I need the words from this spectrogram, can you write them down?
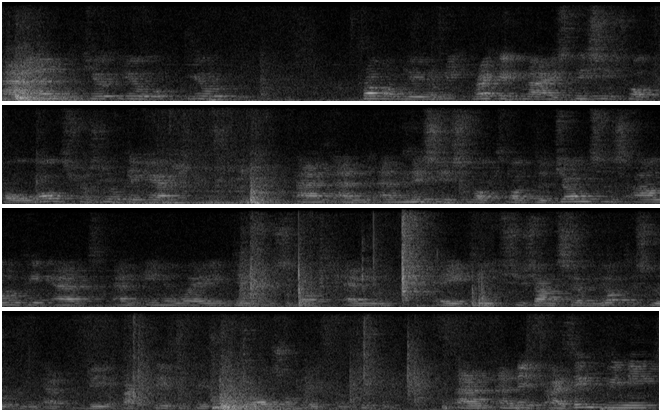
Uh, and you, you, you probably recognize this is what Paul Walsh was looking at, and, and, and this is what, what the Johnsons are looking at, and in a way this is what MAD Suzanne Sebillotte is looking at, the activities and roles of different people. And, and if, I think we need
